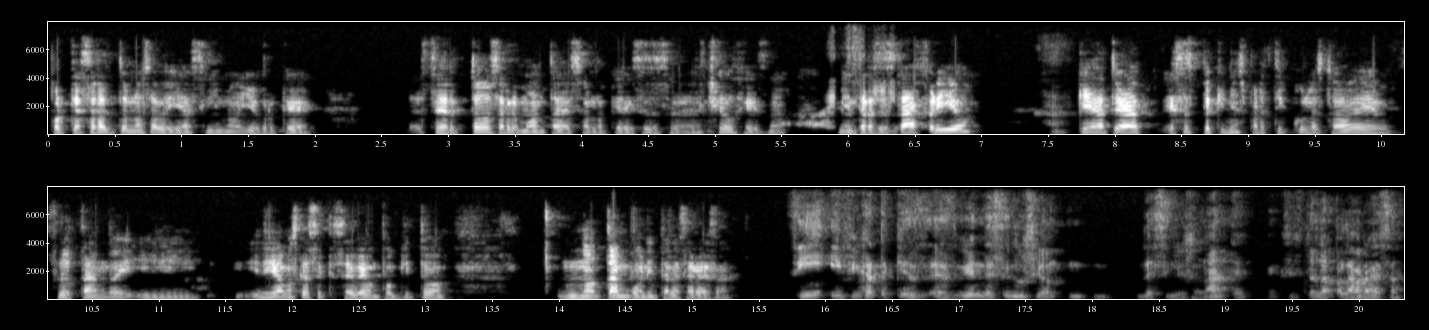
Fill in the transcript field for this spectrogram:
¿por qué hace rato no se veía así, no? Yo creo que todo se remonta a eso, a lo que dices, el chill haze, ¿no? Mientras está frío, queda todavía esas pequeñas partículas todavía flotando y, y digamos que hace que se vea un poquito no tan bonita la cerveza. Sí, y fíjate que es, es bien desilusionante. Existe la palabra esa.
